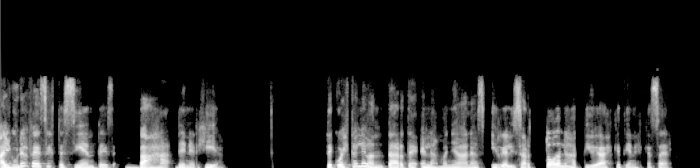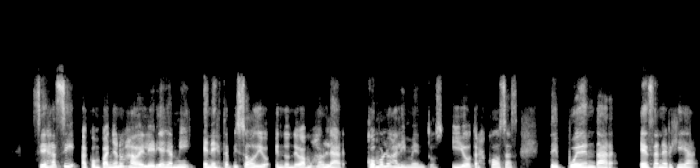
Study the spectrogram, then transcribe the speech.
Algunas veces te sientes baja de energía. Te cuesta levantarte en las mañanas y realizar todas las actividades que tienes que hacer. Si es así, acompáñanos a Valeria y a mí en este episodio en donde vamos a hablar cómo los alimentos y otras cosas te pueden dar esa energía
